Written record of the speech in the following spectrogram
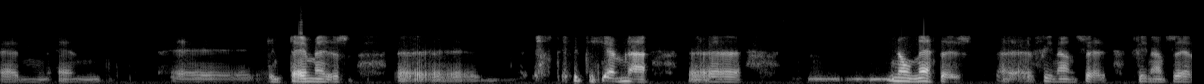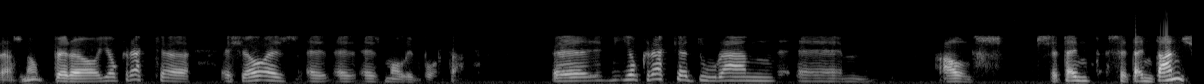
en, en, eh, en temes, eh, diguem-ne, eh, no netes eh, financer, financeres, no? Però jo crec que això és, és, és molt important. Eh, jo crec que durant eh, els 70, 70 anys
